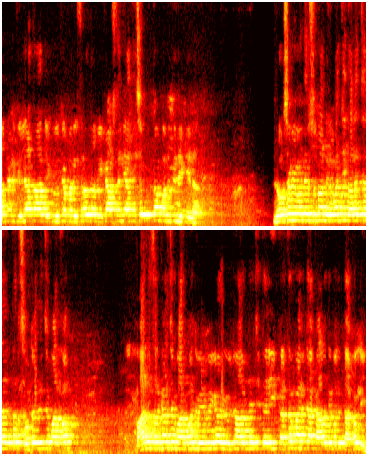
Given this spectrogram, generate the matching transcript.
नांदेड जिल्ह्याचा देगलूरच्या परिसराचा विकास त्यांनी अतिशय उत्तम पद्धतीने केला. लोकसभेमध्ये सुद्धा निर्वाचित झाल्याच्यानंतर संसदेच्या मार्फत भारत सरकारच्या मार्फत वेगवेगळ्या योजना आणण्याची त्यांनी कर्तव्याने त्या कालावधीमध्ये दाखवली.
